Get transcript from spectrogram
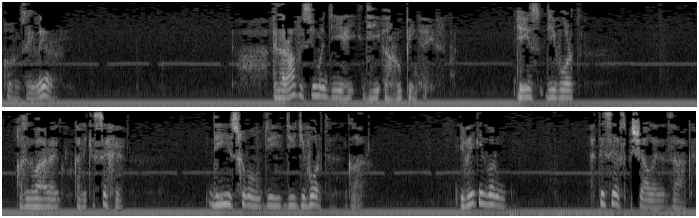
Oh, zijn leraar. En Raf is iemand die, die een roeping heeft. Die, is, die wordt, als het ware, kan ik het zeggen, die is gewoon, die, die, die wordt klaar. Je weet niet waarom. Het is een speciale zaak.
